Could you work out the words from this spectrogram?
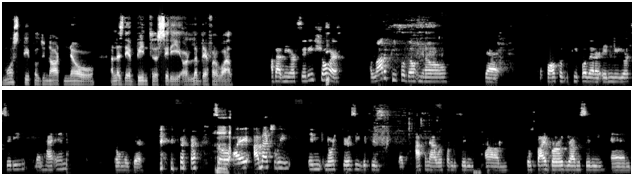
most people do not know unless they have been to the city or lived there for a while. About New York City? Sure a lot of people don't know that the bulk of the people that are in New York City, Manhattan, don't live there. so I, I'm actually in North Jersey, which is like half an hour from the city. Um, there's five boroughs around the city, and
